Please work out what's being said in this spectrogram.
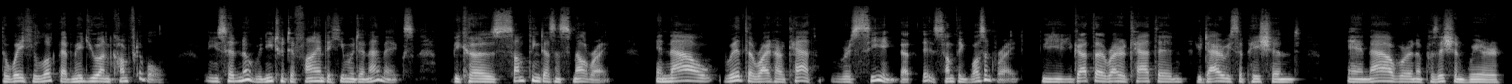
the way he looked that made you uncomfortable. And you said, no, we need to define the hemodynamics because something doesn't smell right. And now with the right heart cath, we're seeing that something wasn't right. You, you got the right heart cath in, you diuresed the patient, and now we're in a position where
